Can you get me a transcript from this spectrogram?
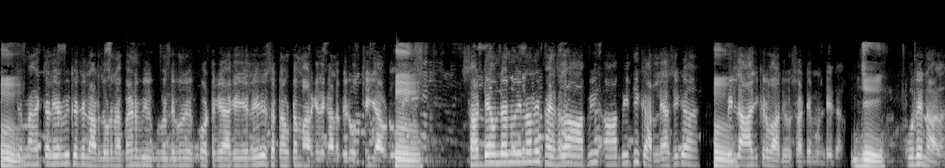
ਤੇ ਹੂੰ ਮੈਂ ਕਿਹਾ ਯਾਰ ਵੀ ਕਿਤੇ ਲੜ ਲੋੜ ਨਾ ਪੈਣ ਵੀ ਬੰਦੇ ਬੰਦੇ ਕੁੱਟ ਕੇ ਆ ਕੇ ਜੇ ਇਹਦੇ ਸੱਟਾਂ ਉੱਟਾਂ ਮਾਰ ਕੇ ਤੇ ਗੱਲ ਫਿਰ ਉੱਥੇ ਹੀ ਆ ਵੜੂਗੀ ਹੂੰ। ਸਾਡੇ ਆਉਂਦਿਆਂ ਨੂੰ ਇਹਨਾਂ ਨੇ ਫੈਸਲਾ ਆਪ ਹੀ ਆਪ ਹੀ ਦੀ ਕਰ ਲਿਆ ਸੀਗਾ ਵੀ ਇਲਾਜ ਕਰਵਾ ਦਿਓ ਸਾਡੇ ਮੁੰਡੇ ਦਾ। ਜੀ। ਉਹਦੇ ਨਾਲ।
